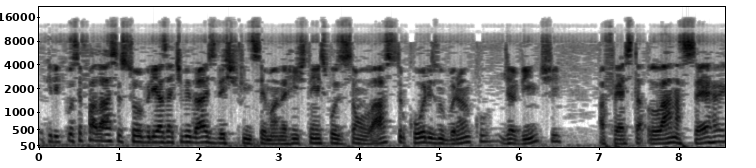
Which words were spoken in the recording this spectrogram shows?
eu queria que você falasse sobre as atividades deste fim de semana. A gente tem a exposição Lastro, Cores no Branco, dia 20, a festa lá na Serra,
